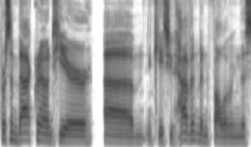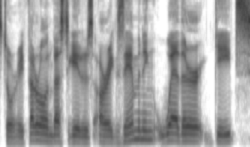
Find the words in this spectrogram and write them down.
for some background here, um, in case you haven't been following this story, federal investigators are examining whether Gaetz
